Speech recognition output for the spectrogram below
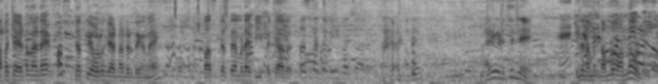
അപ്പൊ ചേട്ടനാടെ ഫസ്റ്റത്തെ ഓർഡർ ചേട്ടനായിട്ട് എടുത്തേക്കുന്നേ. ഫസ്റ്റത്തെ നമ്മുടെ ബീഫ് അച്ചാറ്. ഫസ്റ്റത്തെ ബീഫ് അച്ചാർ ആരും എടുത്തില്ലേ? ഇല്ല നമ്മൾ വന്നേ ഉള്ളൂ.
